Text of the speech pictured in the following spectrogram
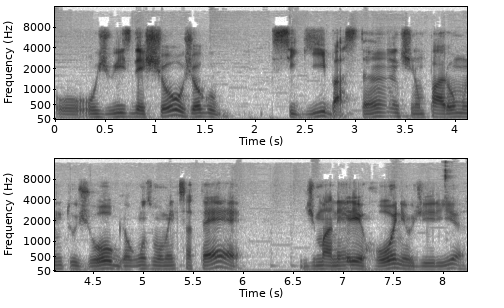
O, o juiz deixou o jogo seguir bastante, não parou muito o jogo, em alguns momentos até de maneira errônea, eu diria.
